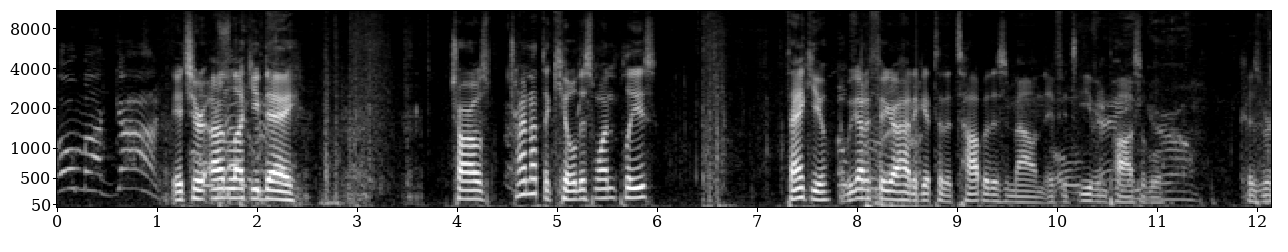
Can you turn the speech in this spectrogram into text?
Oh my God. It's your unlucky day. Charles, try not to kill this one, please. Thank you. We got to figure out how to get to the top of this mountain if it's even possible. Because we're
